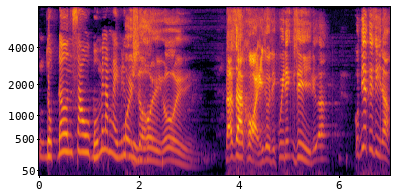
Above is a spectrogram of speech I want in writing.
nộp đơn sau 45 ngày mới được ôi nghỉ. rồi ôi đã ra khỏi rồi thì quy định gì nữa? Cô tiếc cái gì nào?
